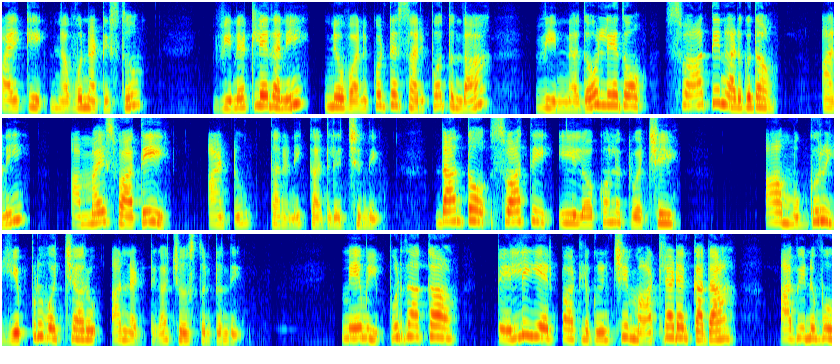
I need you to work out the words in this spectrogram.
పైకి నవ్వు నటిస్తూ వినట్లేదని నువ్వు అనుకుంటే సరిపోతుందా? విన్నదో లేదో స్వాతిని అడుగుదాం అని అమ్మాయి స్వాతి అంటూ తనని కదిలించింది. దాంతో స్వాతి ఈ లోకంలోకి వచ్చి ఆ ముగ్గురు ఎప్పుడు వచ్చారు? అన్నట్టుగా చూస్తుంటుంది. మేము ఇప్పుడు దాకా పెళ్ళి ఏర్పాట్ల గురించి మాట్లాడాం కదా అవి నువ్వు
